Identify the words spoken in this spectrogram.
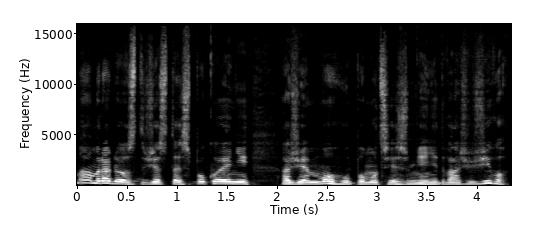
Mám radost, že jste spokojeni a že mohu pomoci změnit váš život.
